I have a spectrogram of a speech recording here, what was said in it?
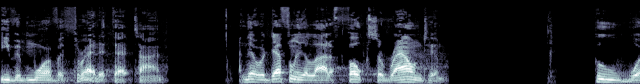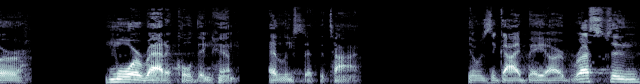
even more of a threat at that time. And there were definitely a lot of folks around him who were more radical than him, at least at the time. There was a guy, Bayard Rustin,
